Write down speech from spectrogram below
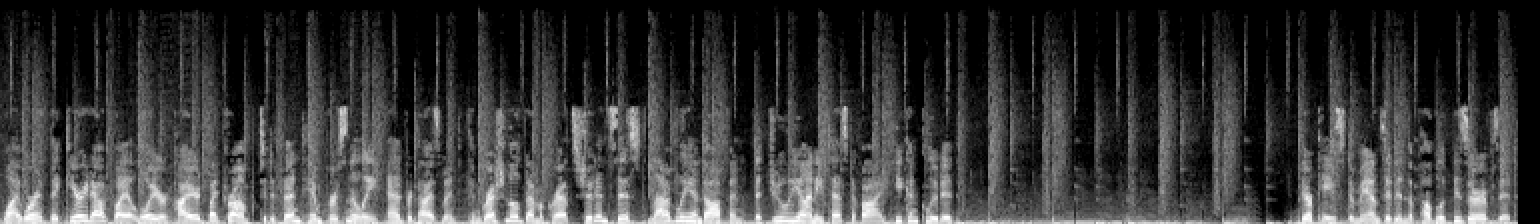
Why weren't they carried out by a lawyer hired by Trump to defend him personally? Advertisement Congressional Democrats should insist, loudly and often, that Giuliani testify, he concluded. Their case demands it and the public deserves it.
